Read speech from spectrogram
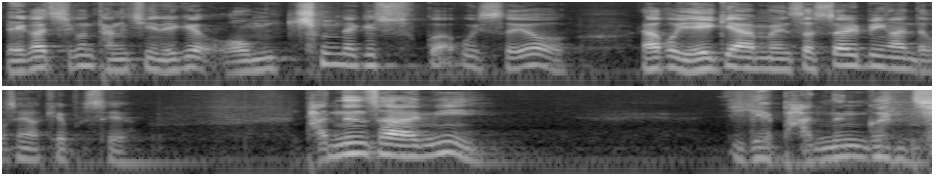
내가 지금 당신에게 엄청나게 수고하고 있어요. 라고 얘기하면서 서빙한다고 생각해 보세요. 받는 사람이 이게 받는 건지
